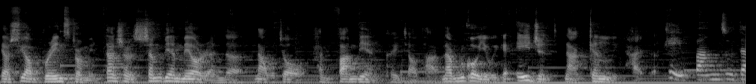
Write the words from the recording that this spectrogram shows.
要需要 brainstorming，但是身边没有人的，那我就很方便可以叫他。那如果有一个 agent，那更厉害的，可以帮助到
